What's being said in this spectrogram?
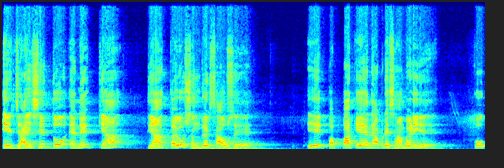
એ જાય છે તો એને ક્યાં ત્યાં કયો સંઘર્ષ આવશે એ પપ્પા કે અને આપણે સાંભળીએ. કોક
